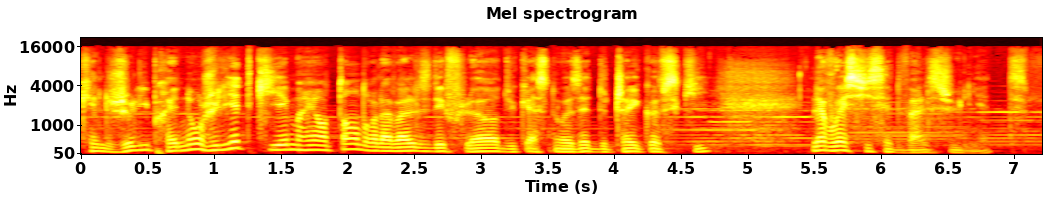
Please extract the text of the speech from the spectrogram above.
quel joli prénom. Juliette qui aimerait entendre la valse des fleurs du casse-noisette de Tchaïkovski. La voici cette valse, Juliette.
